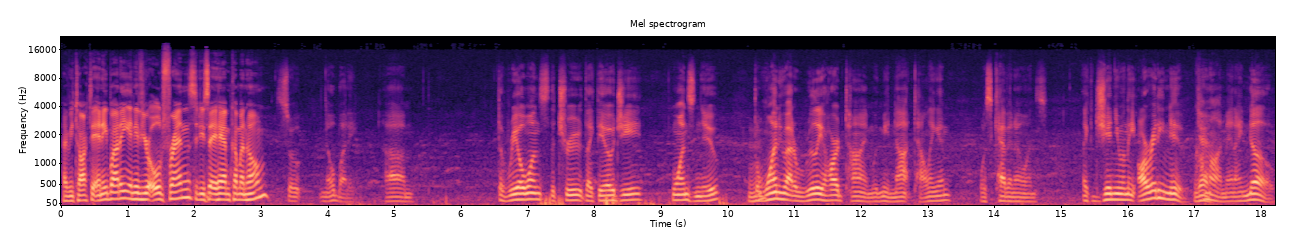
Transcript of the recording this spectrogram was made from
Have you talked to anybody? Any of your old friends? Did you say, "Hey, I'm coming home"? So nobody. Um, the real ones, the true, like the OG ones, knew. The one who had a really hard time with me not telling him was Kevin Owens. Like genuinely, already knew. Come Yeah. on, man, I know.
